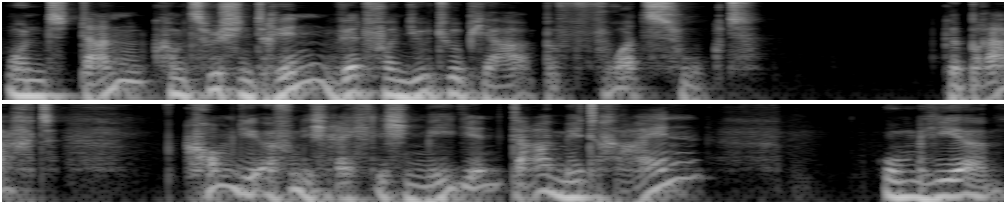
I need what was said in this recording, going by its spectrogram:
Und dann kommt zwischendrin, wird von YouTube ja bevorzugt gebracht, kommen die öffentlich-rechtlichen Medien da mit rein, um hier,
